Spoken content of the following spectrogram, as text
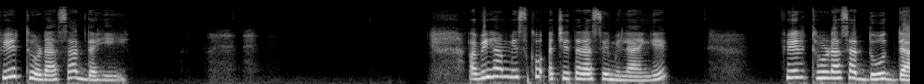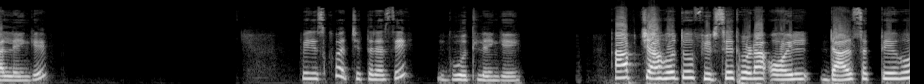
फिर थोड़ा सा दही। अभी हम इसको अच्छी तरह से मिलाएँगे, फिर थोड़ा सा दूध डालेंगे। फिर इसको अच्छी तरह से गूथ लेंगे। आप चाहो तो फिर से थोड़ा ऑयल डाल सकते हो।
